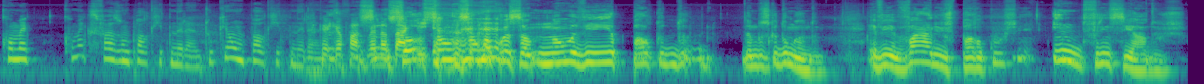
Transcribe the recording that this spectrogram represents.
como, é, como é que se faz um palco itinerante? O que é um palco itinerante? O que é que eu faço? Só, aqui. só, só uma correção. Não havia palco de- da música do mundo. Havia vários palcos indiferenciados.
